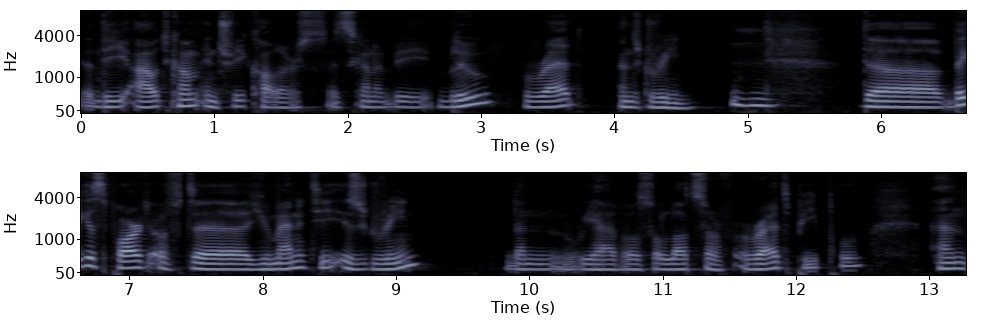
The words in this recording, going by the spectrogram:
the outcome in three colors it's gonna be blue red and green Mm-hmm. The biggest part of the humanity is green. Then we have also lots of red people and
